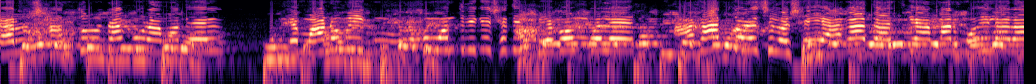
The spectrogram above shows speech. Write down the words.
কারণ শান্তনু ঠাকুর আমাদের যে মানবিক মুখ্যমন্ত্রীকে সেদিন বেগম বলে আঘাত করেছিল সেই আঘাত আজকে আমার মহিলারা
